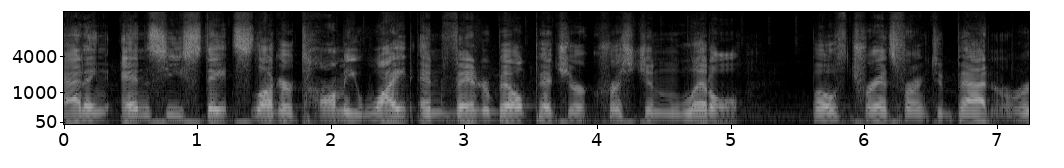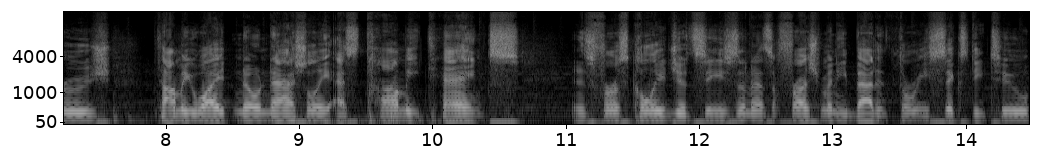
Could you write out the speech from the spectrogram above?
adding NC State slugger Tommy White and Vanderbilt pitcher Christian Little, both transferring to Baton Rouge. Tommy White, known nationally as Tommy Tanks. In his first collegiate season as a freshman, he batted 362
